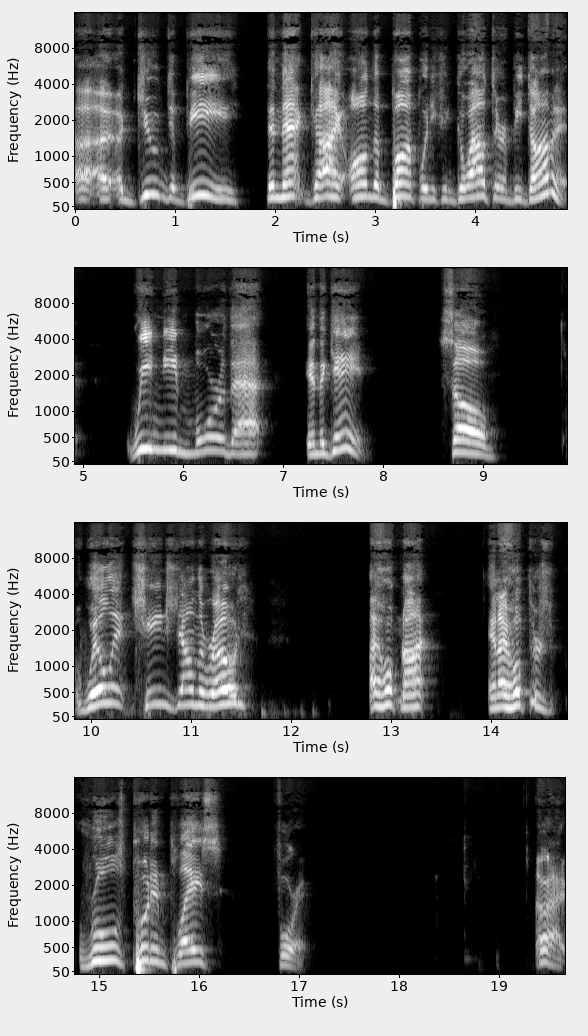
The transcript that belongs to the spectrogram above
uh, a dude to be than that guy on the bump when you can go out there and be dominant. We need more of that in the game. So, will it change down the road? I hope not. And I hope there's rules put in place for it. All right.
